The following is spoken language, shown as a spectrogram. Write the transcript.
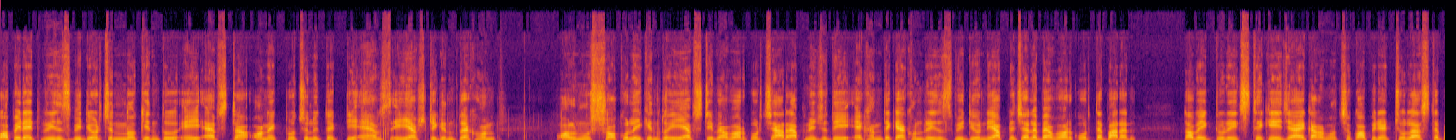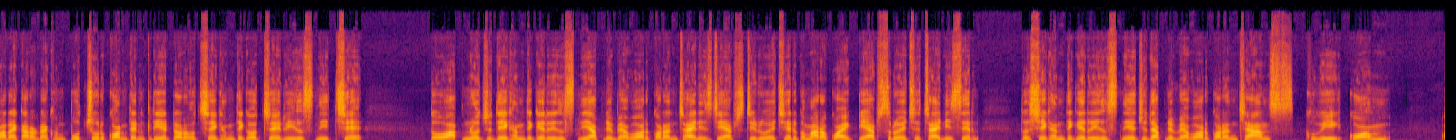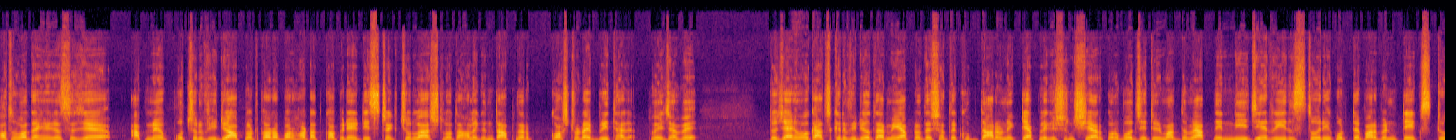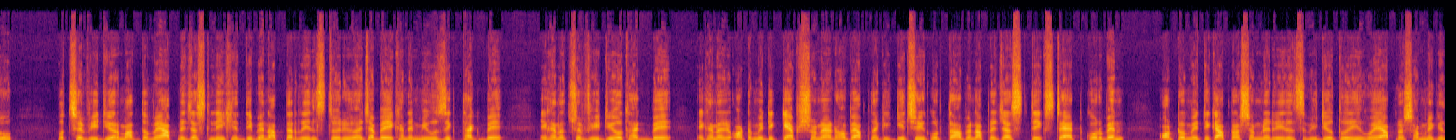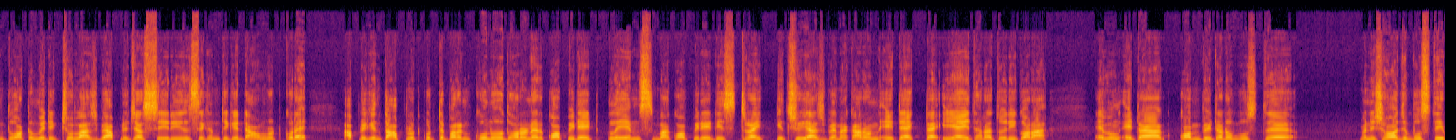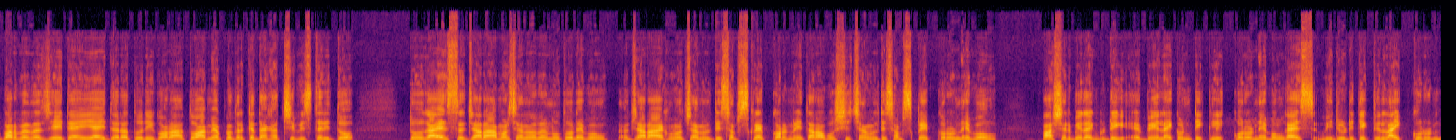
Copyright reels ভিডিওর জন্য কিন্তু এই অ্যাপসটা অনেক প্রচলিত একটি অ্যাপস এই অ্যাপসটি কিন্তু এখন অলমোস্ট সকলেই কিন্তু এই অ্যাপসটি ব্যবহার করছে। আর আপনি যদি এখান থেকে এখন রিলস ভিডিও নিয়ে আপনি চাইলে ব্যবহার করতে পারেন, তবে একটু রিস্ক থেকেই যায়, কারণ হচ্ছে কপিরাইট চলে আসতে পারে। কারণ এখন প্রচুর কন্টেন্ট ক্রিয়েটর হচ্ছে, এখান থেকে হচ্ছে রিলস নিচ্ছে। তো আপনিও যদি এখান থেকে রিলস নিয়ে আপনি ব্যবহার করেন চাইনিজ যে অ্যাপসটি রয়েছে, এরকম আরও কয়েকটি অ্যাপস রয়েছে চাইনিজের তো সেখান থেকে রিলস নিয়ে যদি আপনি ব্যবহার করেন চান্স খুবই কম। অথবা দেখা গেছে যে আপনি প্রচুর ভিডিও আপলোড করার পর হঠাৎ কপিরাইট স্ট্রাইক চলে আসলো, তাহলে কিন্তু আপনার কষ্টটাই বৃথা হয়ে যাবে। তো যাই হোক, আজকের ভিডিওতে আমি আপনাদের সাথে খুব দারুণ একটি অ্যাপ্লিকেশন শেয়ার করব, যেটির মাধ্যমে আপনি নিজে রিলস তৈরি করতে পারবেন। টেক্সট টু হচ্ছে ভিডিওর মাধ্যমে। আপনি জাস্ট লিখে দিবেন, আপনার রিলস তৈরি হয়ে যাবে। এখানে মিউজিক থাকবে, এখানে হচ্ছে ভিডিও থাকবে, এখানে অটোমেটিক ক্যাপশন অ্যাড হবে। আপনাকে কিছুই করতে হবে না, আপনি জাস্ট টেক্সট অ্যাড করবেন। অটোমেটিক আপনার সামনে রিলস ভিডিও তৈরি হয়ে আপনার সামনে কিন্তু অটোমেটিক চলে আসবে। আপনি জাস্ট সেই রিলস এখান থেকে ডাউনলোড করে আপনি কিন্তু আপলোড করতে পারেন। কোনো ধরনের কপিরাইট ক্লেমস বা কপিরাইট স্ট্রাইক কিছুই আসবে না, কারণ এটা একটা এআই দ্বারা তৈরি করা এবং এটা কম্পিউটারও বুঝতে মানে সহজে বুঝতেই পারবে না যে এটা এআই দ্বারা তৈরি করা। তো আমি আপনাদেরকে দেখাচ্ছি বিস্তারিত। তো গাইস যারা আমার চ্যানেলে নতুন এবং যারা এখনও চ্যানেলটি সাবস্ক্রাইব করেনি তারা অবশ্যই চ্যানেলটি সাবস্ক্রাইব করুন এবং পাশের বেল আইকনটি বেল আইকনটি ক্লিক করুন এবং গাইস ভিডিওটিতে একটি লাইক করুন।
